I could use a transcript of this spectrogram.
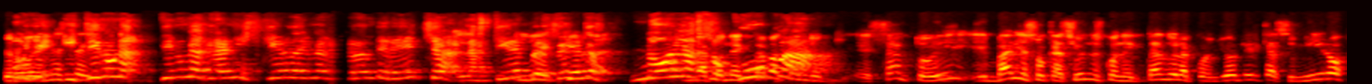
Pero Oye, este... y tiene una, tiene una gran izquierda y una gran derecha, las tiene perfectas, no las la ocupa. Cuando, exacto, ¿eh? en varias ocasiones conectándola con Jordi Casimiro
